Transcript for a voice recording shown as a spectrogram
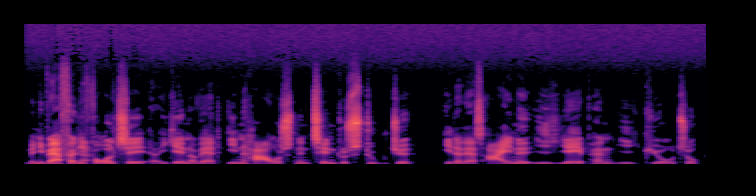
men i hvert fald ja. I forhold til øh, igen at være et in-house Nintendo-studie, et af deres egne i Japan, i Kyoto,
